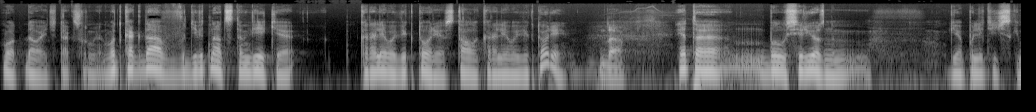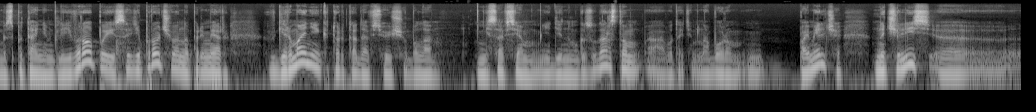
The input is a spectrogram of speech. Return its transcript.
Вот, давайте так сформулируем. Вот когда в 19 веке королева Виктория стала королевой Викторией, Да. это был серьезным геополитическим испытанием для Европы. И, среди прочего, например, в Германии, которая тогда все еще была не совсем единым государством, а вот этим набором помельче, начались, э,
